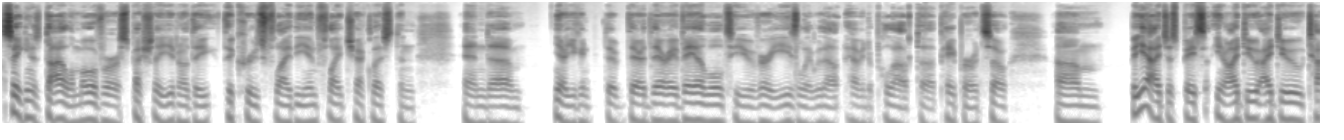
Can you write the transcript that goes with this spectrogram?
so you can just dial them over especially you know the the cruise fly the in-flight checklist and and um, you know you can they're, they're they're available to you very easily without having to pull out uh, paper. And so um, but yeah i just basically you know i do i do t-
